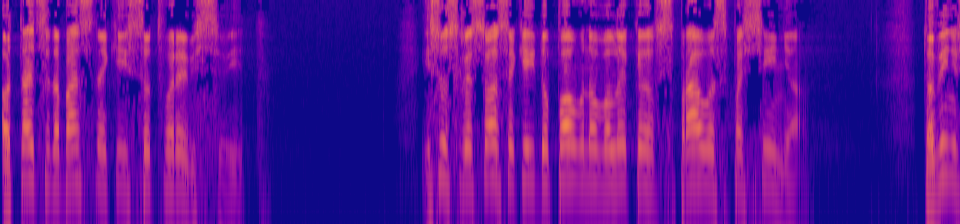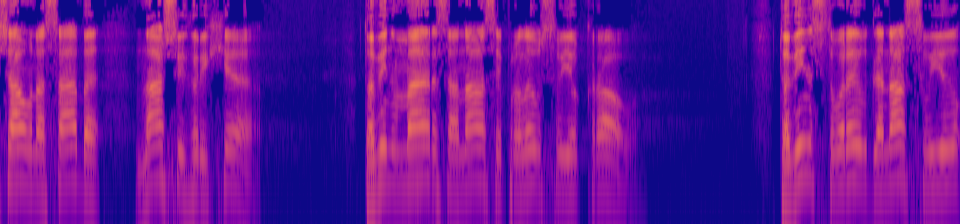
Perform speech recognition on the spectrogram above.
Отець Небесний, який сотворив світ. Ісус Христос, який доповнив велике справи спасіння, то Він взяв на себе наші гріхи, то Він вмер за нас і пролив свою кров, то Він створив для нас свою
